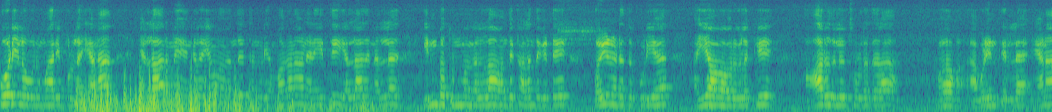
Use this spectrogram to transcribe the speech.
கோடியில் ஒரு மாதிரி பிள்ளை. ஏன்னா எல்லாருமே எங்களையும் வந்து தன்னுடைய மகனாக நினைத்து எல்லா நல்ல இன்ப துன்பங்கள்லாம் வந்து கலந்துக்கிட்டு வழி நடத்தக்கூடிய ஐயா அவர்களுக்கு ஆறுதல் சொல்கிறதா அப்படின்னு தெரியல. ஏன்னா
